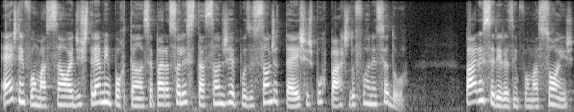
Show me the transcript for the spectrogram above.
Esta informação é de extrema importância para a solicitação de reposição de testes por parte do fornecedor. Para inserir as informações,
